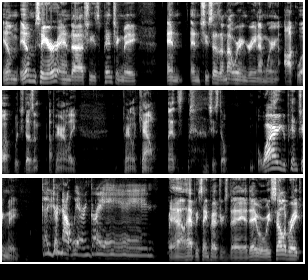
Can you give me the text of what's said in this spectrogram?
M M's here, and uh, she's pinching me, and and she says I'm not wearing green. I'm wearing aqua, which doesn't apparently apparently count. That's and she's still. Why are you pinching me? Cause you're not wearing green. Yeah, happy St. Patrick's Day, a day where we celebrate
